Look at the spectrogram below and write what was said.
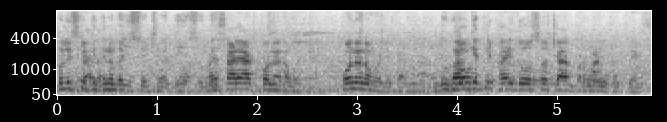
पुलिस को कितने बजे सूचना दी है सुबह? साढ़े आठ पौने नौ बजे पौने नौ बजे का दुकान कितनी फाइव दो सौ चार प्रमाण कम्प्लेक्स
